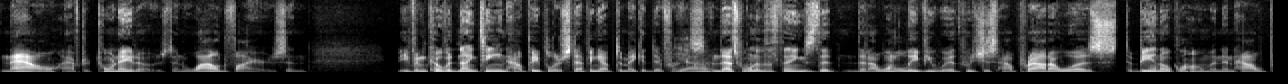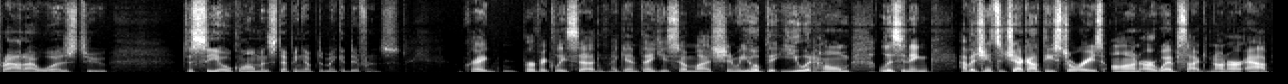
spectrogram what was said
now after tornadoes and wildfires and even COVID nineteen, how people are stepping up to make a difference. Yeah. And that's one of the things that that I want to leave you with, was just how proud I was to be an Oklahoman and how proud I was to to see Oklahomans stepping up to make a difference. Craig, perfectly said. Again, thank you so much. And we hope that you at home listening have a chance to check out these stories on our website and on our app.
